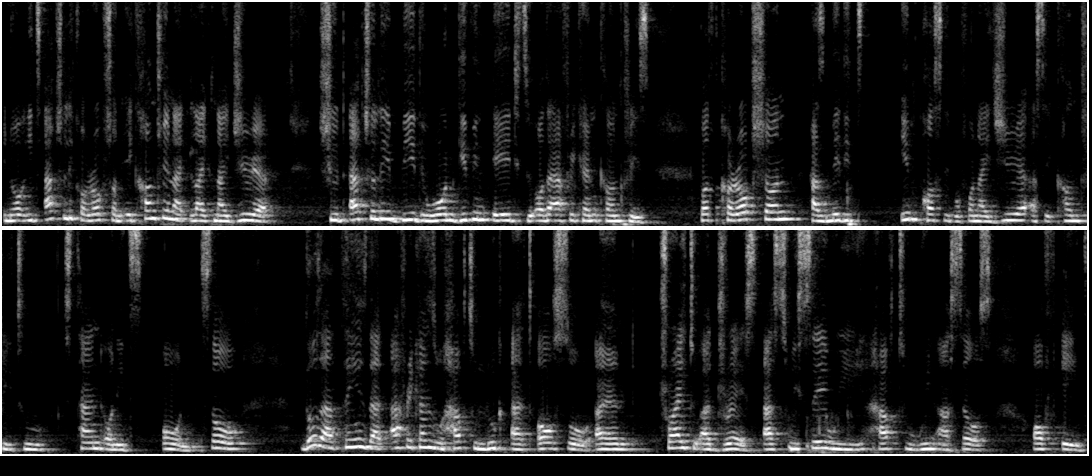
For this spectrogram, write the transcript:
You know, it's actually corruption. A country like, like Nigeria should actually be the one giving aid to other African countries. But corruption has made it impossible for Nigeria as a country to stand on its own. So those are things that Africans will have to look at also and try to address as we say we have to win ourselves of aid.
